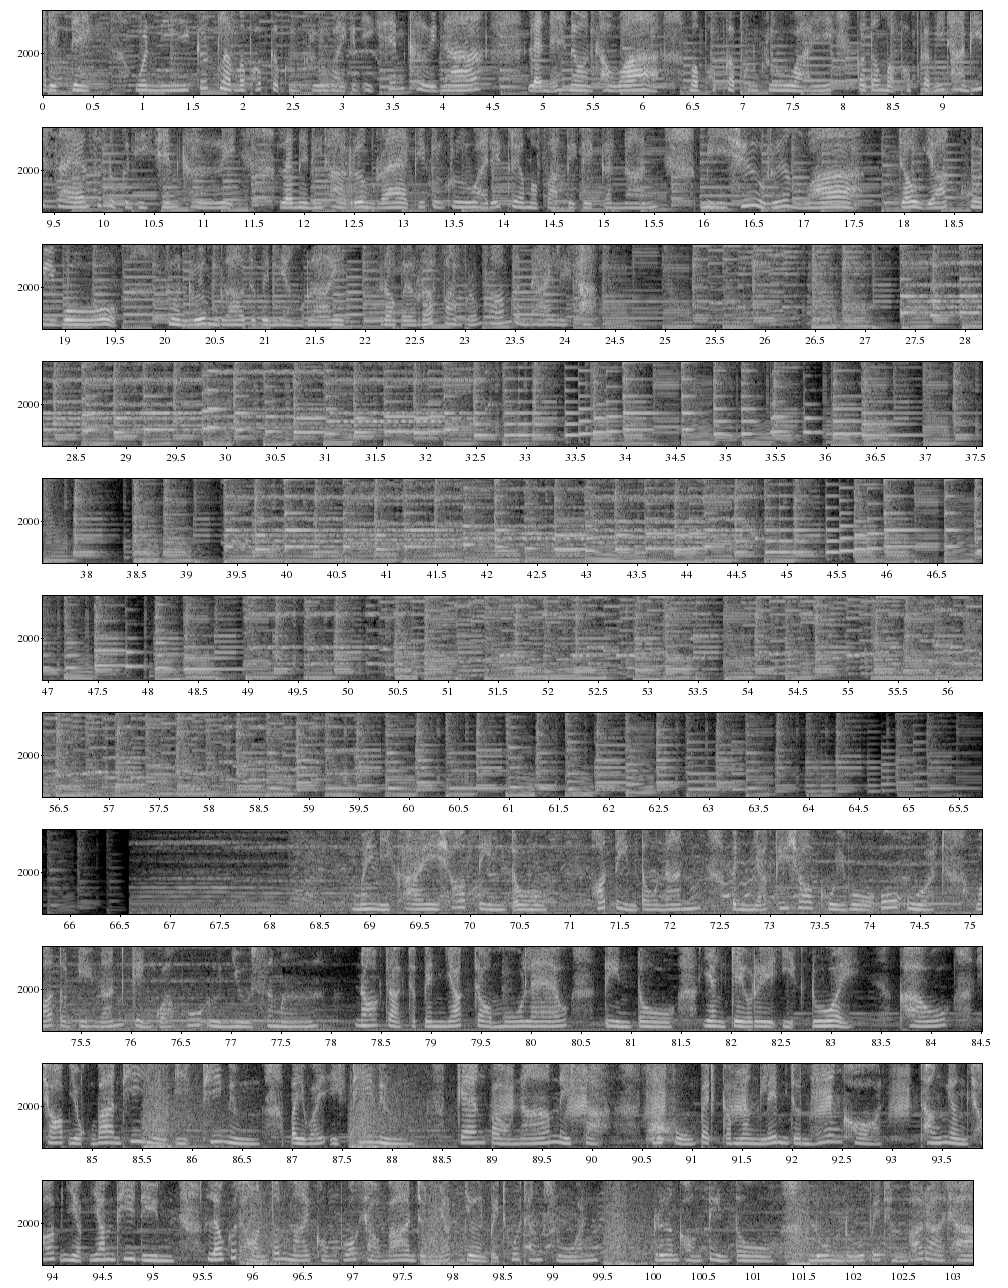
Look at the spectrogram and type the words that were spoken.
ค่ะเด็กๆ วันนี้ก็กลับมาพบกับคุณครูไหวกันอีกเช่นเคยนะ และแน่นอนค่ะว่า มาพบกับคุณครูไหว ก็ต้องมาพบกับนิทานที่แสนสนุกกันอีกเช่นเคย และในนิทานเรื่องแรกที่คุณครูไหวได้เตรียมมาฝากเด็กๆกันนั้น มีชื่อเรื่องว่า เจ้ายักษ์คุยโบ ส่วนเรื่องราวจะเป็นอย่างไร เราไปรับฟังพร้อม ๆ กันได้เลยค่ะ ใครชอบตีนโต เพราะตีนโตนั้นเป็นยักษ์ที่ชอบคุยโวโอ้อวด ว่าตนเองนั้นเก่งกว่าผู้อื่นอยู่เสมอ นอกจากจะเป็นยักษ์จอมโมแล้ว ตีนโตยังเกเรอีกด้วยเขาชอบยกบ้านที่อยู่อีกที่หนึ่ง ไปไว้อีกที่หนึ่ง แกงเป่าน้ำในสระ ที่ฝูงเป็ดกำลังเล่นจนแห้งขอด ทั้งยังชอบเหยียบย่ำที่ดิน แล้วก็ถอนต้นไม้ของพวกชาวบ้านจนยับเยินไปทั่วทั้งสวน เรื่องของตีนโตล่วงรู้ไปถึงพระราชา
